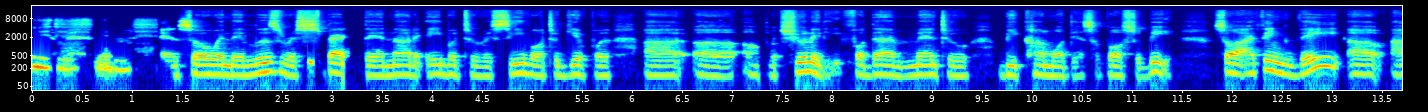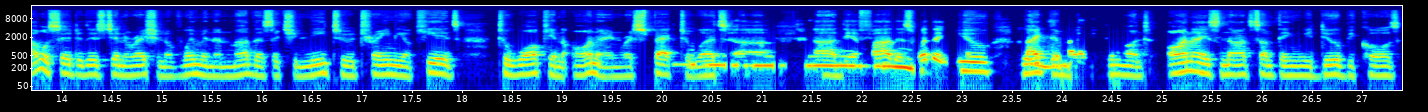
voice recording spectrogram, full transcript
Mm-hmm. And so when they lose respect, they're not able to receive or to give uh, uh, opportunity for them men to become what they're supposed to be. So I think they, uh, I would say to this generation of women and mothers that you need to train your kids to walk in honor and respect towards uh, uh, their fathers, whether you like them or you want. Honor is not something we do because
